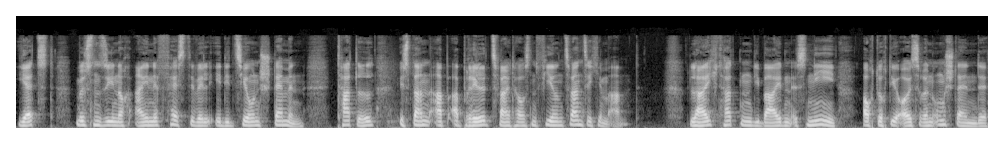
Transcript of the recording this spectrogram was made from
Jetzt müssen sie noch eine Festivaledition stemmen. Tuttle ist dann ab April 2024 im Amt. Leicht hatten die beiden es nie, auch durch die äußeren Umstände.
